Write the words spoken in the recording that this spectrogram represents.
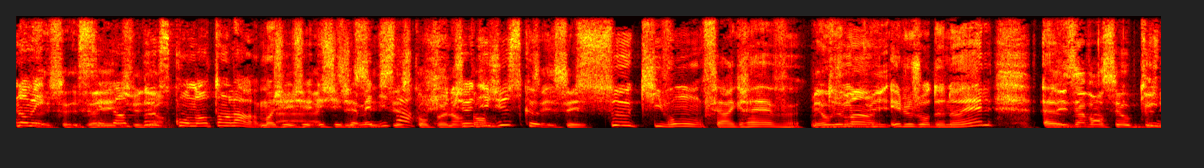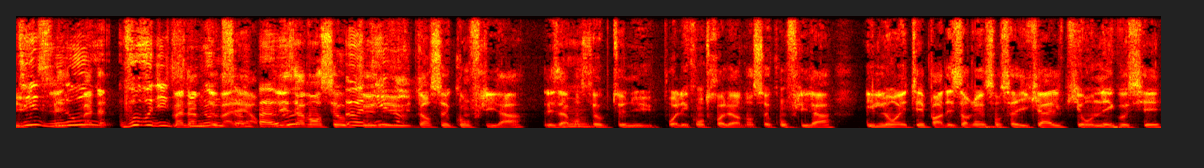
Non mais Euh, c'est- un peu dire- ce qu'on entend là. Moi, j'ai Bah, jamais dit ça. ce peut Je dis juste que ceux qui vont faire grève demain et le jour de Noël, euh, les avancées obtenues. ils disent Les- nous, Madame- vous vous dites Madame nous de ne sommes Malherbe, pas les avancées Eux obtenues dans ce conflit-là, les avancées Mm. obtenues pour les contrôleurs dans ce conflit-là, ils l'ont été par des organisations syndicales qui ont négocié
